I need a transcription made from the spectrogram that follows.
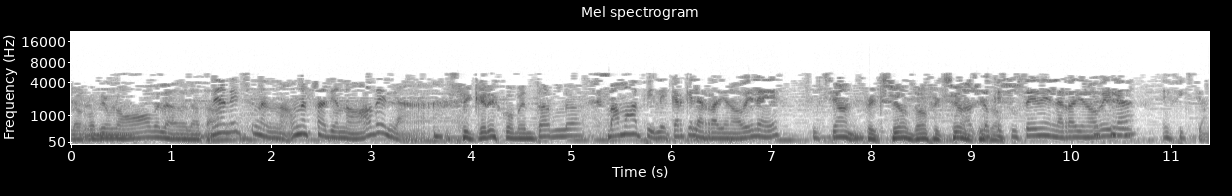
la radionovela de la Me han tarde. hecho una, una radionovela. Si querés comentarla, Vamos a explicar que la radionovela es ficción. ficción, todo ficción, No, lo que sucede en la radionovela es ficción.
